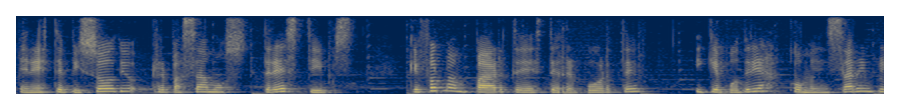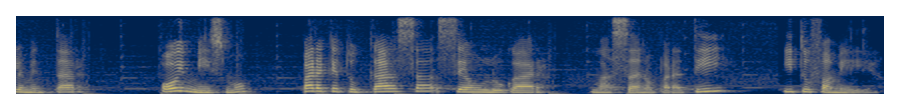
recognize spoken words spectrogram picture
En este episodio repasamos tres tips que forman parte de este reporte y que podrías comenzar a implementar hoy mismo para que tu casa sea un lugar más sano para ti y tu familia.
